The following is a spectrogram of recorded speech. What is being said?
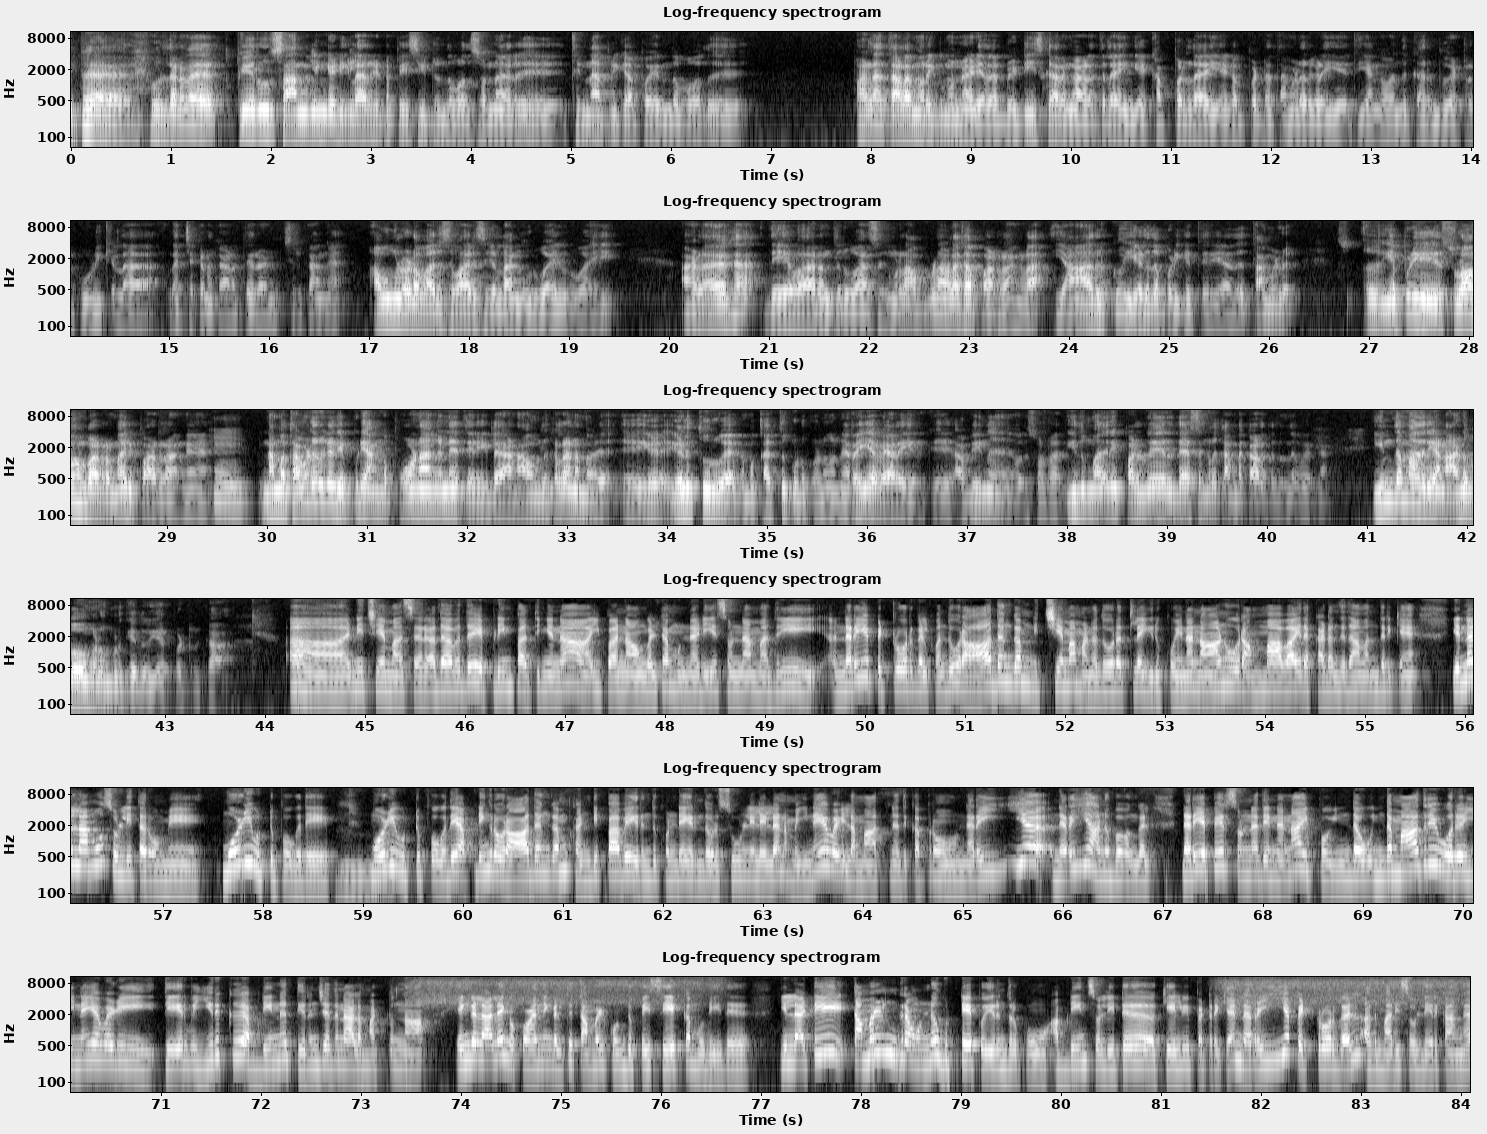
இப்போ ஒரு தடவை பேரூர் சாந்தலிங்க அடிகளார்கிட்ட பேசிகிட்டு இருந்தபோது சொன்னார் தென்னாப்பிரிக்கா போயிருந்தபோது பல தலைமுறைக்கு முன்னாடி அதாவது பிரிட்டிஷ்காரங்க காலத்தில் இங்கே கப்பலில் ஏகப்பட்ட தமிழர்களை ஏற்றி அங்கே வந்து கரும்பு வெட்டுற கூலிக்கெல்லாம் லட்சக்கணக்கான பேர் அனுப்பிச்சிருக்காங்க. அவங்களோட வாரிசு வாரிசுகள்லாம் அங்கே உருவாகி உருவாகி. அழகாக தேவாரம் திருவாசகமெல்லாம் அவ்வளோ அழகாக பாடுறாங்களா? யாருக்கும் எழுத படிக்க தெரியாது. தமிழ் எப்படி ஸ்லோகம் பாடுற மாதிரி பாடுறாங்க. நம்ம தமிழர்கள் எப்படி அங்கே போனாங்கன்னே தெரியல. ஆனால் அவங்களுக்கெல்லாம் நம்ம எ- எழுத்துருவை நம்ம கற்றுக் கொடுக்கணும். நிறைய வேலை இருக்குது அப்படின்னு அவர் சொல்கிறார் இது மாதிரி பல்வேறு தேசங்களுக்கு அந்த காலத்துல இருந்தே போயிருக்காங்க. இந்த மாதிரியான அனுபவங்கள் உங்களுக்கு எதுவும் ஏற்பட்டிருக்கா? நிச்சயமா சார். அதாவது எப்படின்னு பார்த்தீங்கன்னா இப்போ நான் உங்கள்கிட்ட முன்னாடியே சொன்ன மாதிரி நிறைய பெற்றோர்களுக்கு வந்து ஒரு ஆதங்கம் நிச்சயமாக மனதோரத்தில் இருக்கும். ஏன்னா நானும் ஒரு அம்மாவாக இதை கடந்து தான் வந்திருக்கேன். என்னெல்லாமோ சொல்லித்தரோமே மொழி விட்டு போகுதே. மொழி விட்டு போகுதே அப்படிங்கிற ஒரு ஆதங்கம் கண்டிப்பாகவே இருந்து கொண்டே இருந்த ஒரு சூழ்நிலையில நம்ம இணைய வழியில மாற்றினதுக்கு அப்புறம் நிறைய நிறைய அனுபவங்கள். நிறைய பேர் சொன்னது என்னன்னா இப்போ இந்த இந்த மாதிரி ஒரு இணைய வழி தேர்வு இருக்கு அப்படின்னு தெரிஞ்சதுனால மட்டும்தான் எங்களால எங்க குழந்தைங்களுக்கு தமிழ் கொண்டு போய் சேர்க்க முடியுது. இல்லாட்டி தமிழ்ங்கிற ஒன்று விட்டே போயிருந்திருக்கும் அப்படின்னு சொல்லிட்டு கேள்விப்பட்டிருக்கேன். நிறைய பெற்றோர்கள் அது மாதிரி சொல்லியிருக்காங்க.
